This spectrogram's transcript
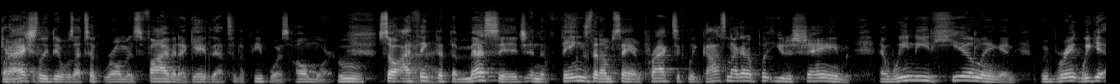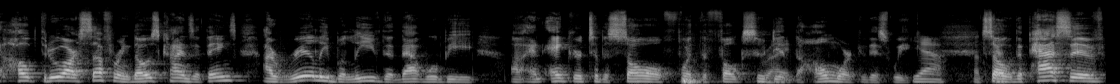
What I actually did was I took Romans 5 and I gave that to the people as homework. So I think that the message and the things that I'm saying practically, God's not going to put you to shame. And we need healing and we bring, we get hope through our suffering, those kinds of things. I really believe that that will be uh, an anchor to the soul for the folks who did the homework this week. Yeah. so the passive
